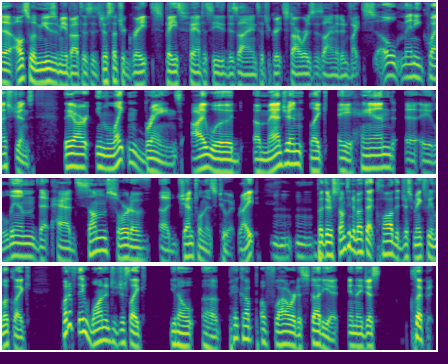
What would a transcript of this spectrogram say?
uh, also amuses me about this is just such a great space fantasy design, such a great Star Wars design that invites so many questions. They are enlightened brains. I would imagine like a hand, a, a limb that had some sort of uh, gentleness to it, right? Mm-hmm, mm-hmm. But there's something about that claw that just makes me look like, what if they wanted to just like, you know, uh, pick up a flower to study it, and they just clip it.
